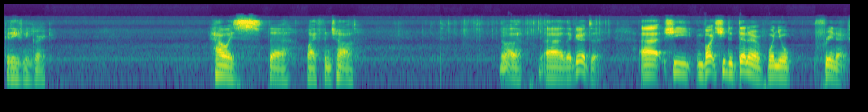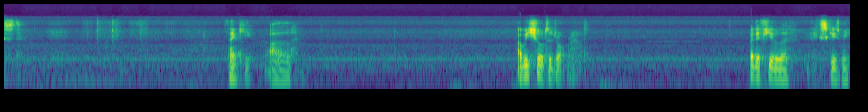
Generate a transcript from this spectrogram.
Good evening, Greg. How is the wife and child? No, uh, they're good. Uh, she invites you to dinner when you're free next. Thank you. I'll. I'll be sure to drop round. But if you'll uh, excuse me,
